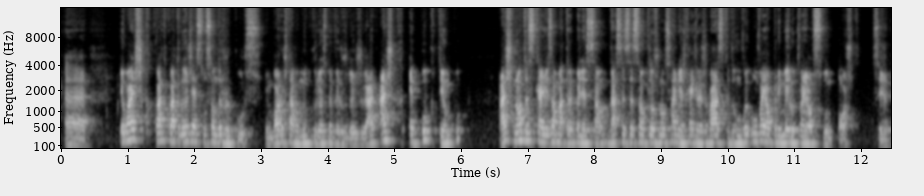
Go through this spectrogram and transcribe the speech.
Uh, eu acho que 4-4-2 é a solução de recurso, embora eu estava muito curioso para ver os dois jogar, acho que é pouco tempo. Acho que nota-se que às vezes há uma atrapalhação, dá a sensação que eles não sabem as regras básicas, de um vai ao primeiro, outro vai ao segundo posto. Ou seja,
